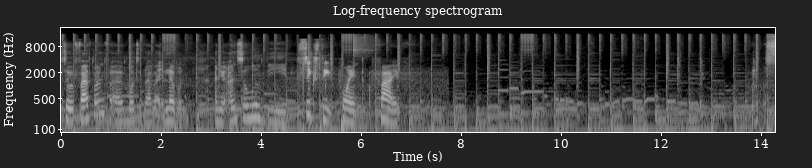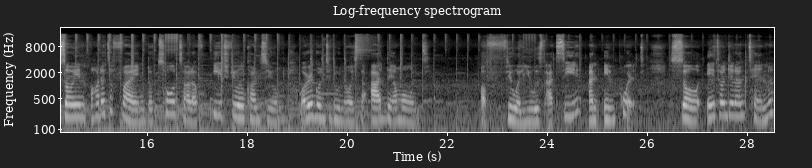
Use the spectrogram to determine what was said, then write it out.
So 5.5 multiplied by 11 and your answer will be 60.5. So in order to find the total of each fuel consumed, what we're going to do now is to add the amount of fuel used at sea and in port. So 810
